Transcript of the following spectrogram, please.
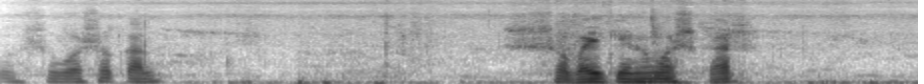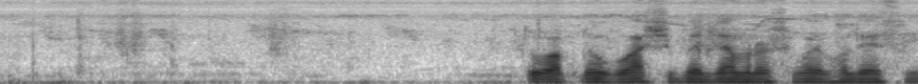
তো শুভ সকাল। সবাইকে নমস্কার। তো আপনার আশীর্বাদে আমরা সবাই ভালো আছি।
